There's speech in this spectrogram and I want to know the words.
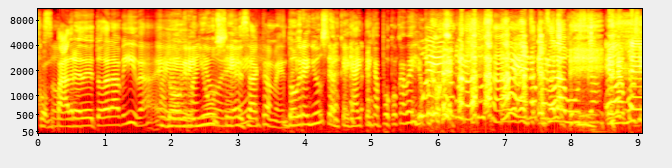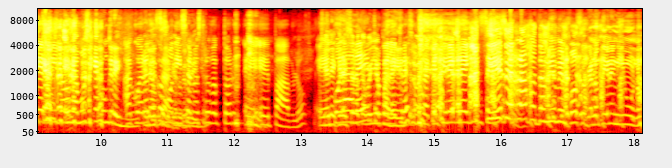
son- de toda la vida. eh, greñuces. Exactamente. Dos greñuces, aunque Guy tenga poco cabello. Bueno, pero pero tú sabes, él- él se la busca. en, la música, en la música es un greño. Acuérdate como dice nuestro doctor eh, eh, Pablo, Que eh, le por adentro cabello que le crece, o sea que él tiene greño Sí, dice. Rafa también mi esposo, que no tiene ni uno.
